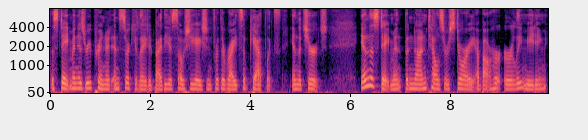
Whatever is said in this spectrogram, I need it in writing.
The statement is reprinted and circulated by the Association for the Rights of Catholics in the Church. In the statement, the nun tells her story about her early meeting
